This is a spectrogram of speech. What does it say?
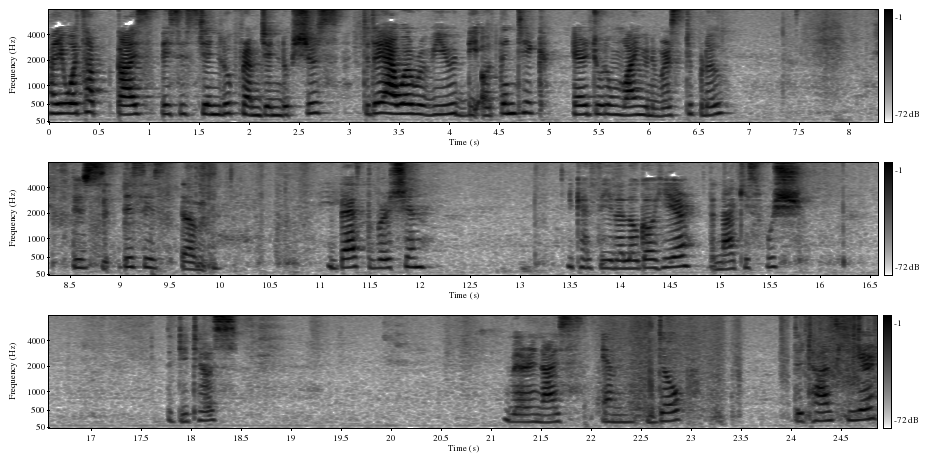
Hi, what's up guys? This is Jenny Loop from Jenny Loop Shoes. Today I will review the authentic Air Jordan 1 University Blue. This, this is the best version. You can see the logo here, the Nike swoosh, the details. Very nice and dope. The ties here,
